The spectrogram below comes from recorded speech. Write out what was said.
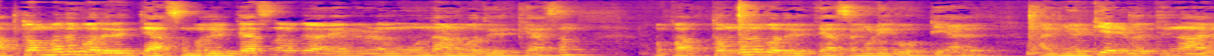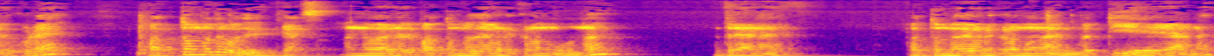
പത്തൊമ്പത് പൊതുവ്യത്യാസം പൊതുവ്യത്യാസം നമുക്ക് അറിയാം ഇവിടെ മൂന്നാണ് പൊതുവ്യത്യാസം. അപ്പൊ പത്തൊമ്പത് പൊതു വ്യത്യാസം കൂടി കൂട്ടിയാൽ അഞ്ഞൂറ്റി എഴുപത്തി നാല് കൂടെ പത്തൊമ്പത് പൊതു വ്യത്യാസം. എന്ന് പറഞ്ഞാൽ പത്തൊമ്പത് ഗുണിക്കണം മൂന്ന് എത്രയാണ്? പത്തൊമ്പത് ഗുണിക്കണം മൂന്ന് അൻപത്തി ഏഴാണ്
